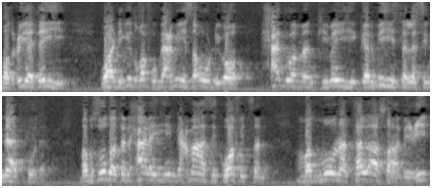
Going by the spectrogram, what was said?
wadcu yadayhi waa dhigid qofku gacmihiisa uu dhigo xadwa mankibayhi garbihiisa la sinaadkooda mabsuudatan xaalay yihiin gacmahaasi kuwa fidsan madmuunata alasaabici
